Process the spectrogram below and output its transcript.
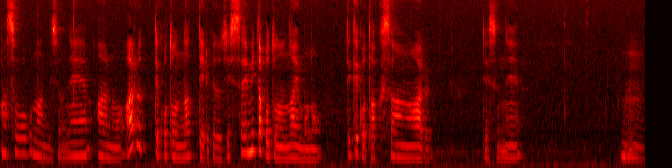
まあ、そうなんですよねあのあるってことになっているけど実際見たことのないものって結構たくさんあるですね。うん、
